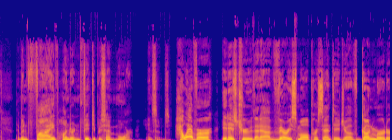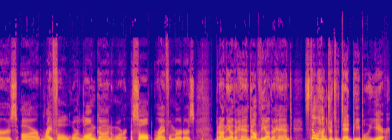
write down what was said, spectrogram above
there have been 550% more incidents. However, it is true that a very small percentage of gun murders are rifle or long gun or assault rifle murders. But on the other hand, of the other hand, still hundreds of dead people a year.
